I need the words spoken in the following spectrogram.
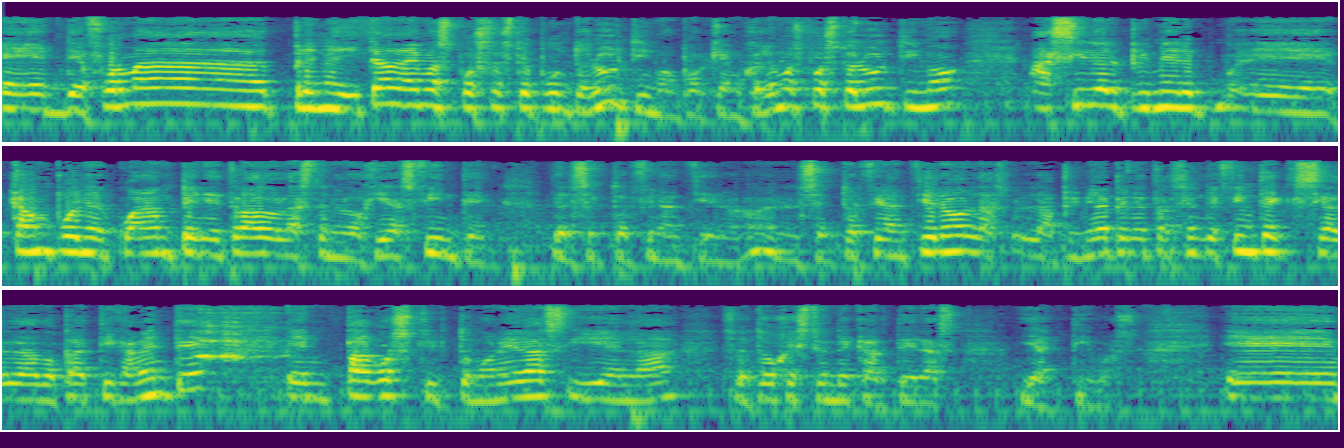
Eh, de forma premeditada hemos puesto este punto el último, porque aunque lo hemos puesto el último, ha sido el primer eh, campo en el cual han penetrado las tecnologías fintech del sector financiero. En el sector financiero, la, primera penetración de fintech se ha dado prácticamente en pagos, criptomonedas y en la, sobre todo, gestión de carteras y activos. Eh,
